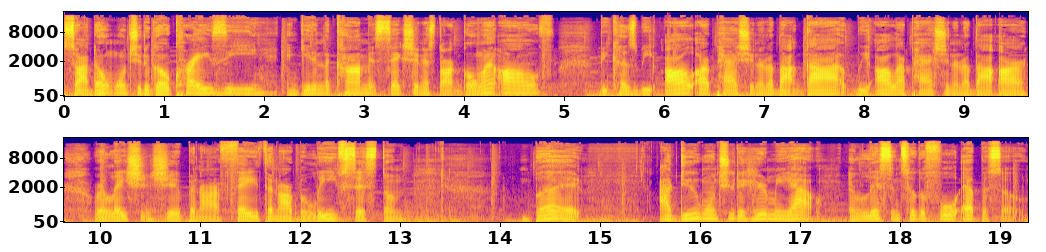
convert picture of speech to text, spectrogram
So I don't want you to go crazy and get in the comment section and start going off because we all are passionate about God. We all are passionate about our relationship and our faith and our belief system. But I do want you to hear me out and listen to the full episode.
